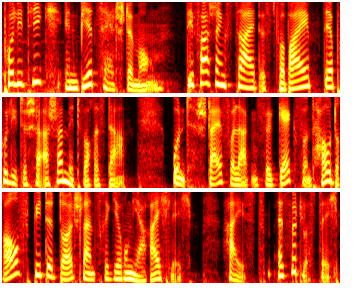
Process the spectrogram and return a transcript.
Politik in Bierzeltstimmung. Die Faschingszeit ist vorbei, der politische Aschermittwoch ist da. Und Steilvorlagen für Gags und Hau drauf bietet Deutschlands Regierung ja reichlich. Heißt, es wird lustig.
